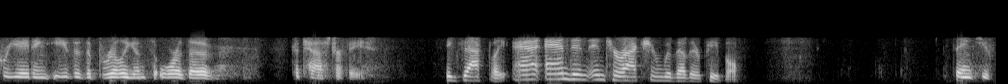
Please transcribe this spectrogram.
creating either the brilliance or the catastrophe. Exactly, and, in interaction with other people. Thank you for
